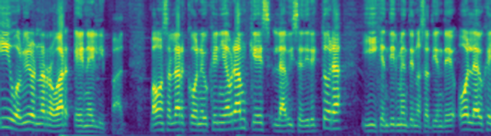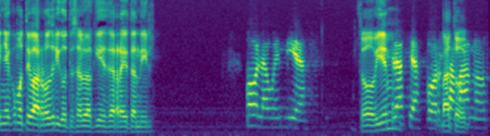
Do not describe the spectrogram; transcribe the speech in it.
y volvieron a robar en el IPAD. Vamos a hablar con Eugenia Abraham, que es la vicedirectora y gentilmente nos atiende. Hola Eugenia, ¿cómo te va? Rodrigo te saluda aquí desde Radio Tandil. Hola, buen día. ¿Todo bien? Gracias por Va, llamarnos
